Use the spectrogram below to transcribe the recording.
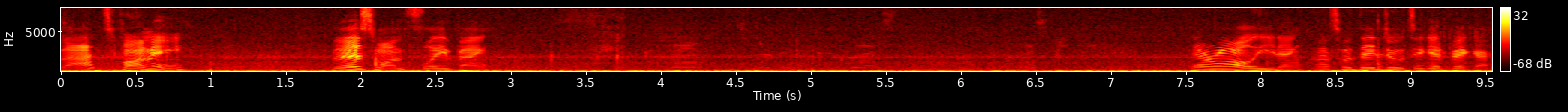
That's funny. This one's sleeping. They're all eating. That's what they do to get bigger.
